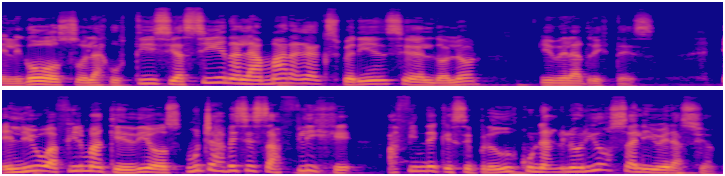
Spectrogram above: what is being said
el gozo, la justicia siguen a la amarga experiencia del dolor y de la tristeza. Eliú afirma que Dios muchas veces aflige a fin de que se produzca una gloriosa liberación.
